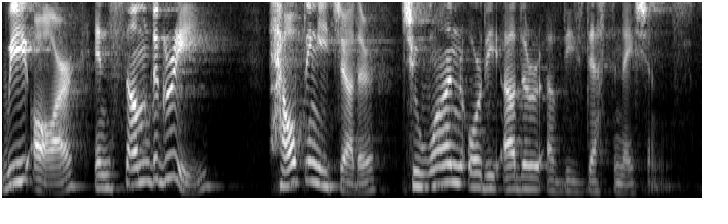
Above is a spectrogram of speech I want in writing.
we are, in some degree, helping each other to one or the other of these destinations.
